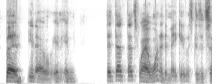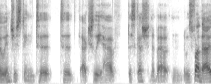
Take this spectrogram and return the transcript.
but you know in in that, that that's why i wanted to make it was because it's so interesting to to actually have discussion about and it was fun i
